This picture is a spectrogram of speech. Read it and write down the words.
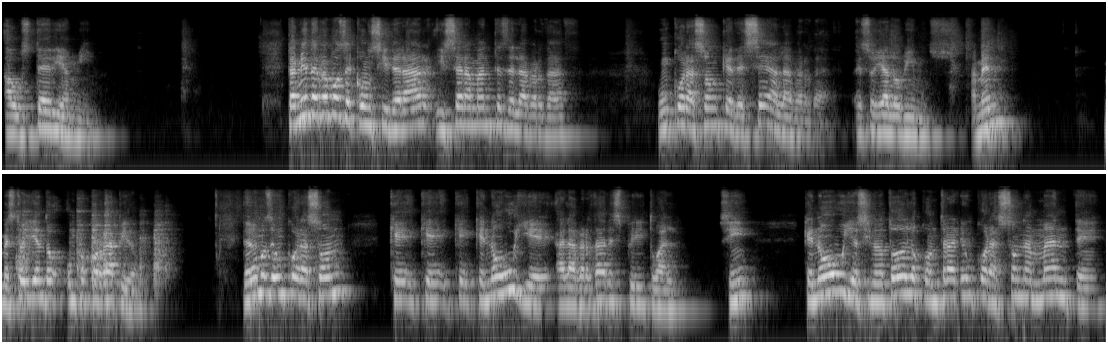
A usted y a mí. También debemos de considerar y ser amantes de la verdad, un corazón que desea la verdad. Eso ya lo vimos. Amén. Me estoy yendo un poco rápido. Debemos de un corazón que, que, que no huye a la verdad espiritual. ¿Sí? Que no huye, sino todo lo contrario, un corazón amante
